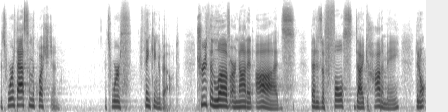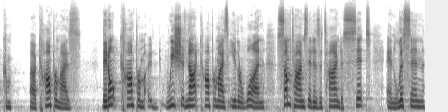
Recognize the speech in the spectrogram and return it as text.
It's worth asking the question. It's worth thinking about. Truth and love are not at odds. That is a false dichotomy. They don't com- uh, compromise. They don't compromise. We should not compromise either one. Sometimes it is a time to sit and listen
